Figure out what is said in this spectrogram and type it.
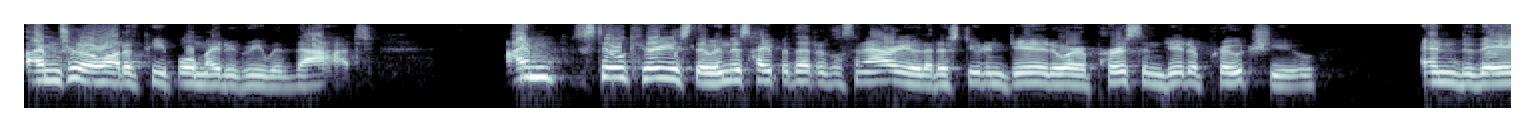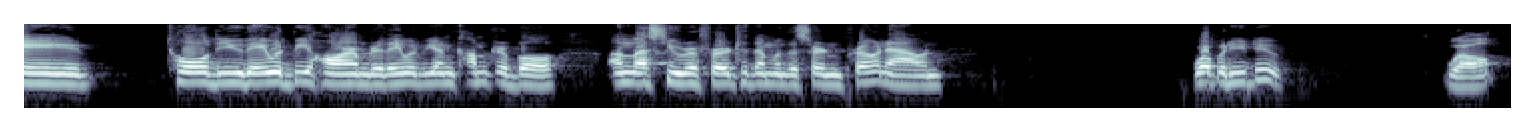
I'm sure a lot of people might agree with that. I'm still curious though, in this hypothetical scenario that a student did or a person did approach you and they told you they would be harmed or they would be uncomfortable unless you referred to them with a certain pronoun, what would you do? Well,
